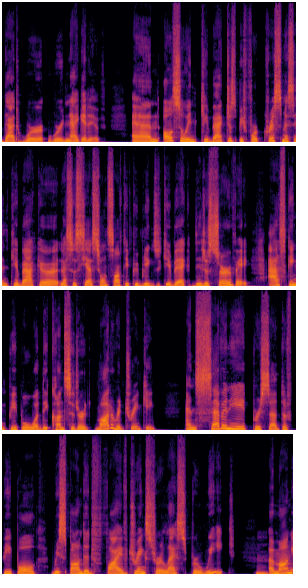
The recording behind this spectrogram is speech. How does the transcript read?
that were, were negative. And also in Quebec, just before Christmas in Quebec, uh, l'Association de Santé Publique du Québec did a survey asking people what they considered moderate drinking and 78% of people responded five drinks or less per week. Hmm. Among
